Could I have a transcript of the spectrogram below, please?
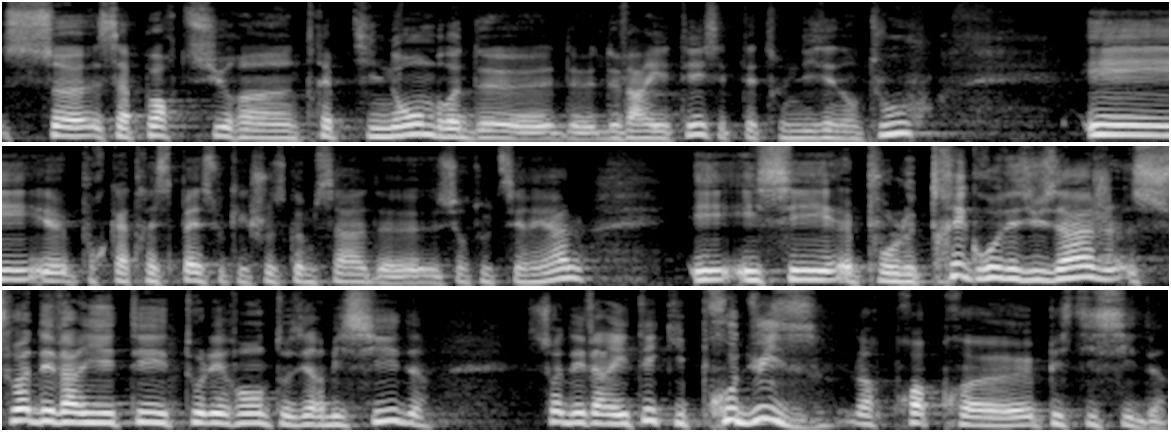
ça, porte sur un très petit nombre de, variétés, c'est peut-être une dizaine en tout et euh, pour quatre espèces ou quelque chose comme ça sur toutes céréales. Et, et c'est pour le très gros des usages, soit des variétés tolérantes aux herbicides, soit des variétés qui produisent leurs propres euh, pesticides.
